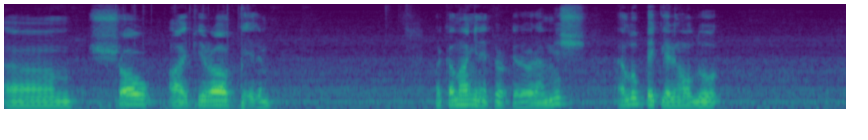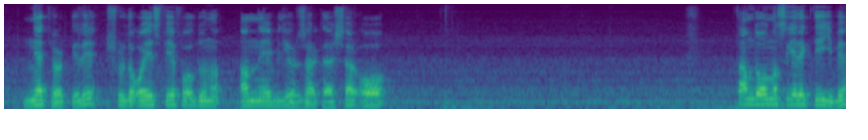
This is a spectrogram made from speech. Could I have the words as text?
Um, show IP route diyelim. Bakalım hangi networkleri öğrenmiş. E, Loopback'lerin olduğu networkleri şurada OSPF olduğunu anlayabiliyoruz arkadaşlar. O tam da olması gerektiği gibi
